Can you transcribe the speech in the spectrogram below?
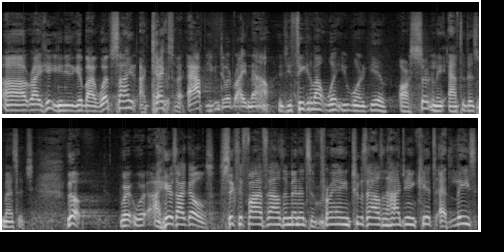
uh, right here. You need to give my website, our text, our app. You can do it right now if you're thinking about what you want to give, or certainly after this message. Look, we're, we're, uh, here's our goals 65,000 minutes of praying, 2,000 hygiene kits at least,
